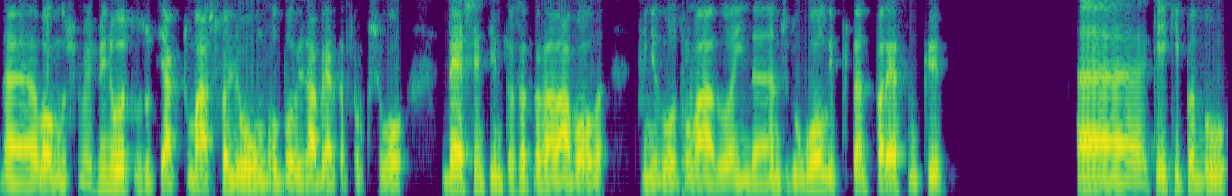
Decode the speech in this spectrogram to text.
uh, logo nos primeiros minutos. O Tiago Tomás falhou um gol de baliza aberta porque chegou 10 centímetros atrasado à bola, que vinha do outro lado ainda antes do gol, e portanto parece-me que, uh, que a equipa do,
